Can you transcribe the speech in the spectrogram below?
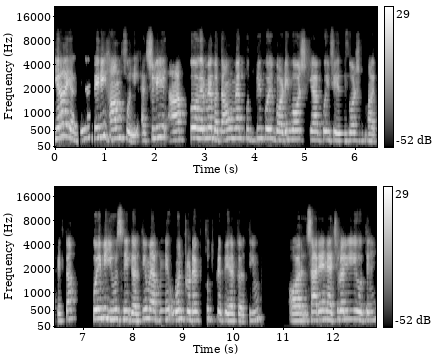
या या वेरी हार्मफुल एक्चुअली आपको अगर मैं बताऊँ मैं खुद भी कोई बॉडी वॉश या कोई फेस वॉश मार्केट का कोई भी यूज़ नहीं करती हूँ। मैं अपने ओन प्रोडक्ट खुद प्रिपेयर करती हूँ और सारे नेचुरल ही होते हैं।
